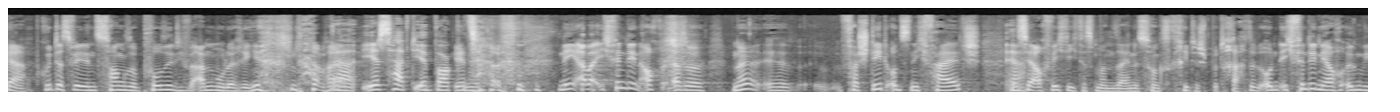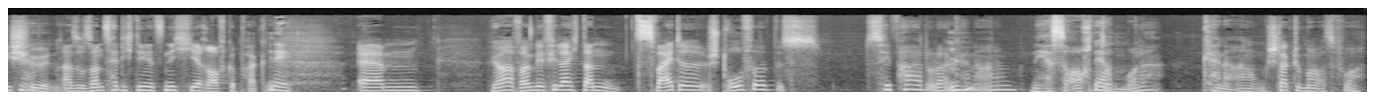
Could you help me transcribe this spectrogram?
Ja, gut, dass wir den Song so positiv anmoderieren, aber ja, jetzt habt ihr Bock. jetzt. ne? nee, aber ich finde den auch, also, ne, äh, versteht uns nicht falsch. Ja. Ist ja auch wichtig, dass man seine Songs kritisch betrachtet. Und ich finde den ja auch irgendwie schön. Also sonst hätte ich den jetzt nicht hier raufgepackt. Nee. Ähm, ja, wollen wir vielleicht dann zweite Strophe bis C-Part oder keine Ahnung? Nee, ist doch auch Mhm. Ja. dumm, oder? Keine Ahnung. Schlag du mal was vor.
